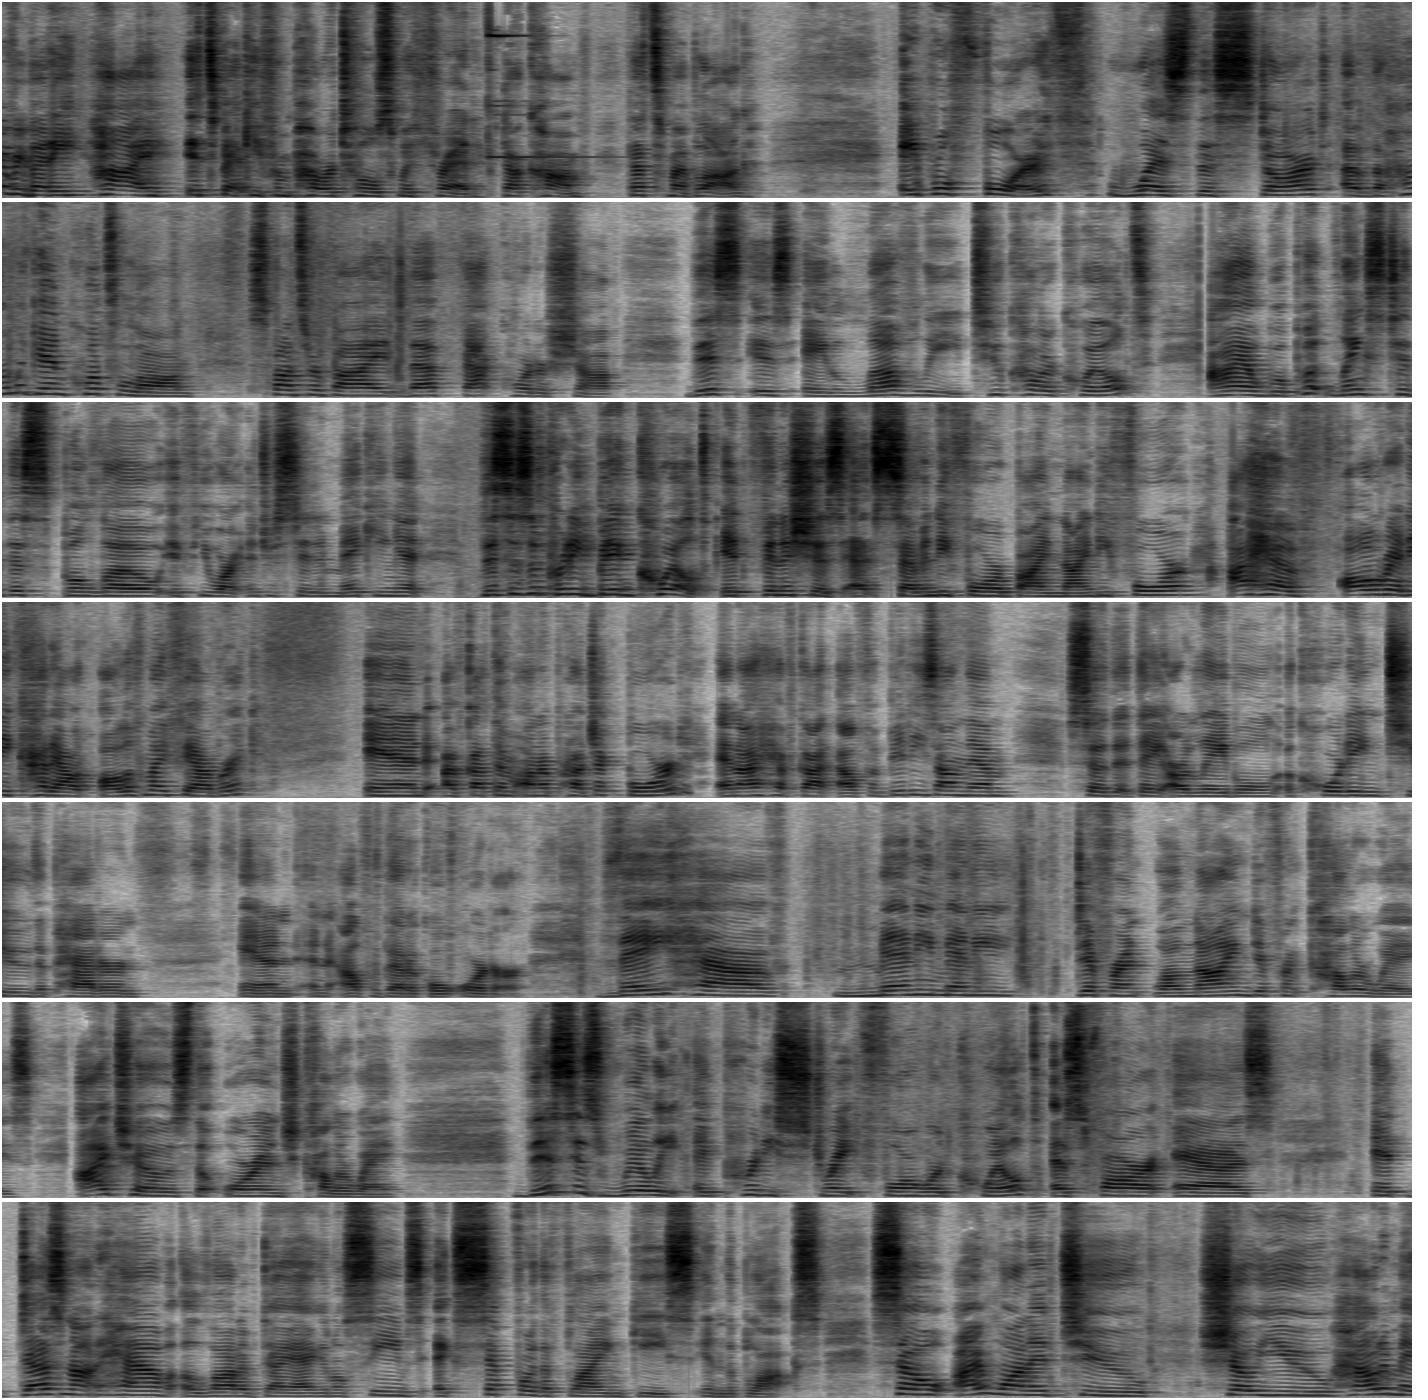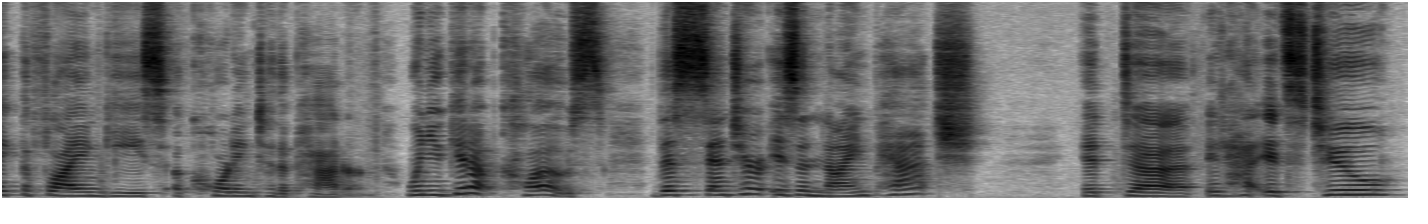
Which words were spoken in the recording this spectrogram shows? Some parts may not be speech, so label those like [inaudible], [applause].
everybody, hi, it's Becky from PowerToolsWithThread.com. That's my blog. April 4th was the start of the Home Again Quilt Along, sponsored by the Fat Quarter Shop. This is a lovely two color quilt. I will put links to this below if you are interested in making it. This is a pretty big quilt. It finishes at 74 by 94. I have already cut out all of my fabric and I've got them on a project board and I have got Alphabitties on them so that they are labeled according to the pattern and an alphabetical order. They have many, many different, well, nine different colorways. I chose the orange colorway. This is really a pretty straightforward quilt as far as it does not have a lot of diagonal seams except for the flying geese in the blocks. So I wanted to show you how to make the flying geese according to the pattern. When you get up close, the center is a nine patch. It, uh, it it's two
